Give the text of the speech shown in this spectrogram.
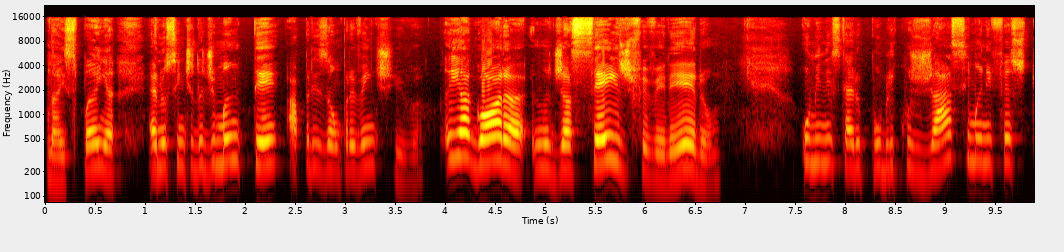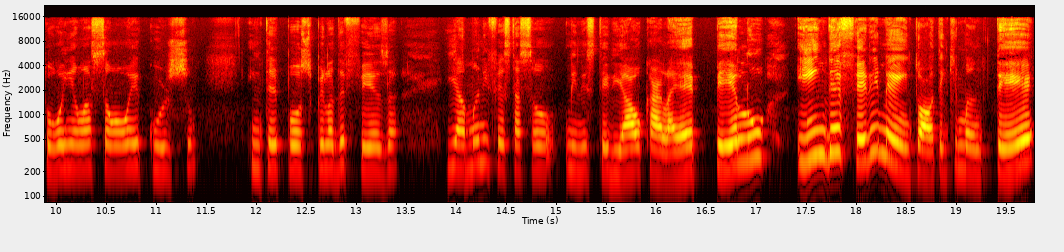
na Espanha é no sentido de manter a prisão preventiva. E agora, no dia 6 de fevereiro, o Ministério Público já se manifestou em relação ao recurso interposto pela defesa e a manifestação ministerial, Carla, é pelo indeferimento. Ó, tem que manter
